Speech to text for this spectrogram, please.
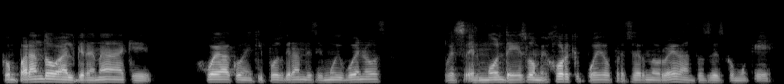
comparando al Granada que juega con equipos grandes y muy buenos, pues el Molde es lo mejor que puede ofrecer Noruega, entonces como que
